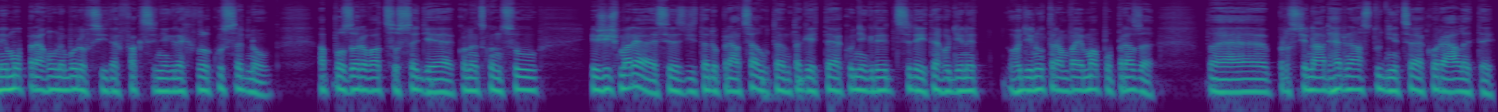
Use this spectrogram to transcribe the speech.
mimo Prahu nebo do vsí, tak fakt si někde chvilku sednout a pozorovat, co se děje. Konec konců, Ježíš Maria, jestli jezdíte do práce autem, tak jeďte jako někdy si dejte hodiny, hodinu tramvajema po Praze. To je prostě nádherná studnice jako reality.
